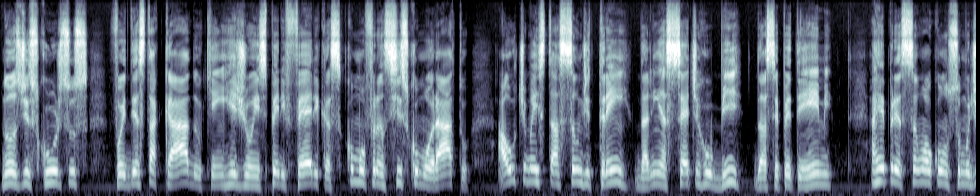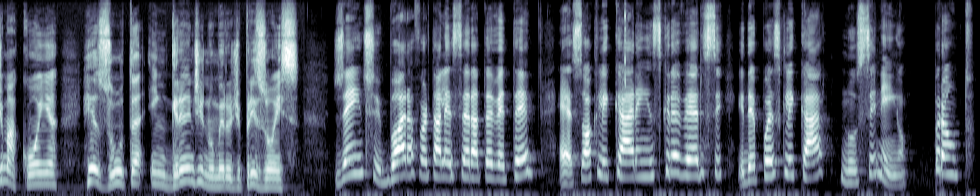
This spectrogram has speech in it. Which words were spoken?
Nos discursos, foi destacado que em regiões periféricas, como Francisco Morato, a última estação de trem da linha 7 Rubi da CPTM, a repressão ao consumo de maconha resulta em grande número de prisões. Gente, bora fortalecer a TVT? É só clicar em inscrever-se e depois clicar no sininho. Pronto!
